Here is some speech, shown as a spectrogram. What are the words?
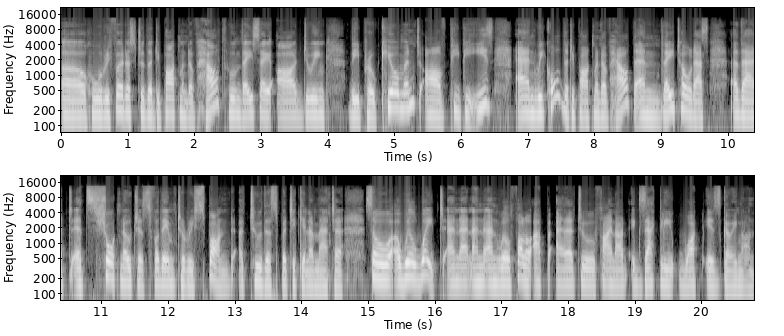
uh, who referred us to the Department of Health, whom they say are doing the procurement of PPEs. And we called the Department of Health, and they told us uh, that it's short notice for them to respond uh, to this particular matter. So uh, we'll wait and, and, and we'll follow up to find out exactly what is going on.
